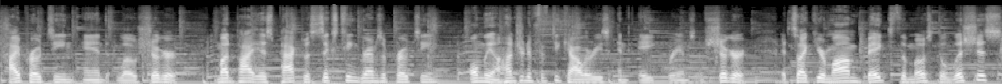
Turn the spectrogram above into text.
high protein, and low sugar. Mud Pie is packed with 16 grams of protein, only 150 calories, and 8 grams of sugar. It's like your mom baked the most delicious,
